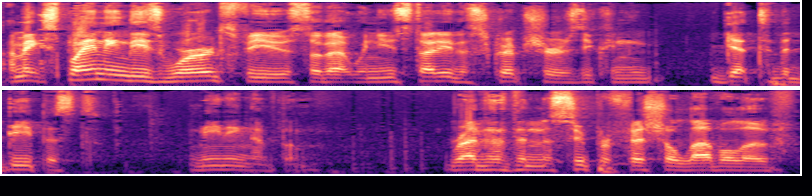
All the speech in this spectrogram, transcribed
I'm explaining these words for you so that when you study the scriptures, you can get to the deepest meaning of them, rather than the superficial level of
